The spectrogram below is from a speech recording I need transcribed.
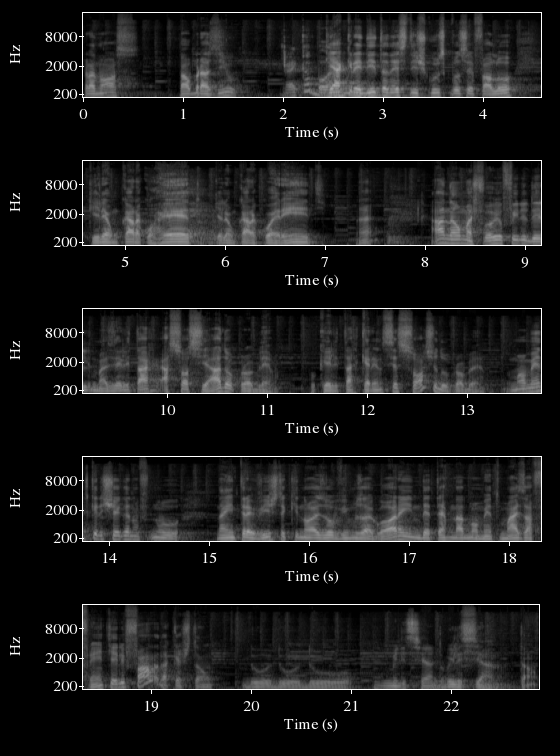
Para nós? Para o Brasil? Aí acabou. que né? acredita nesse discurso que você falou, que ele é um cara correto, que ele é um cara coerente, né? Ah, não, mas foi o filho dele, mas ele está associado ao problema, porque ele está querendo ser sócio do problema. No momento que ele chega no- no- na entrevista que nós ouvimos agora, em determinado momento mais à frente, ele fala da questão do, do, do, Miliciano. do miliciano. Então,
